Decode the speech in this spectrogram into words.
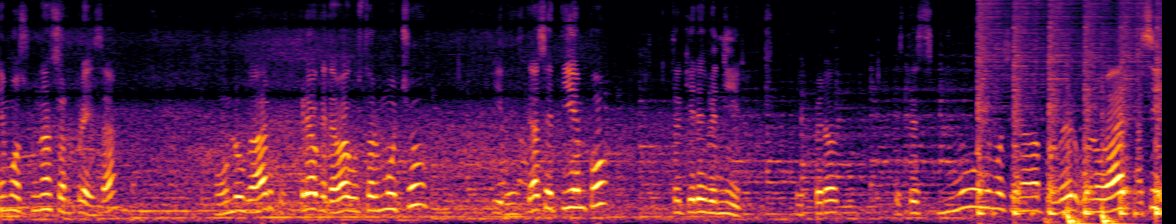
tenemos una sorpresa, un lugar que creo que te va a gustar mucho y desde hace tiempo tú quieres venir. Espero que estés muy emocionada por ver un lugar así.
